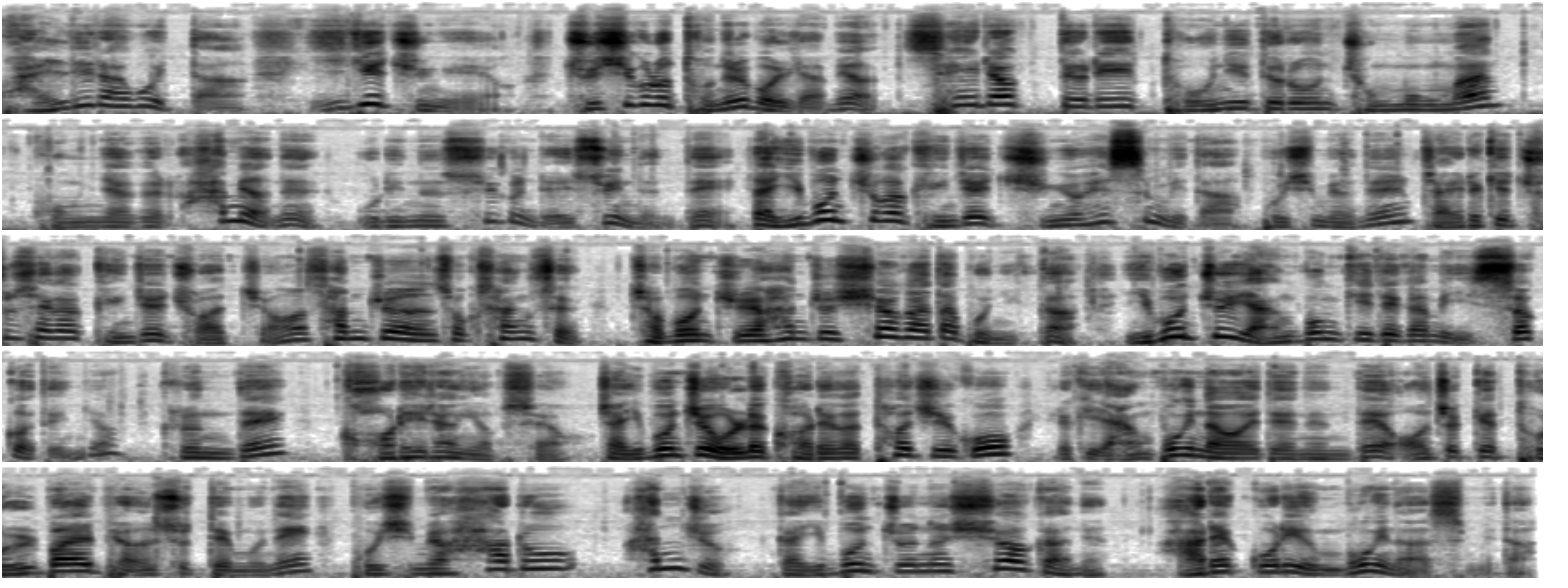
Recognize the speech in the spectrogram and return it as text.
관리를 하고 있다. 이게 중요해요. 주식으로 돈을 벌려면 세력들이 돈이 들어온 종목만 공략을 하면은 우리는 수익을 낼 수 있는데 자, 이번 주가 굉장히 중요했습니다. 보시면은 자 이렇게 추세가 굉장히 좋았죠. 3주 연속 상승. 저번 주에 한 주 쉬어가다 보니까 이번 주 양봉 기대감이 있었거든요. 그런데 거래량이 없어요. 자 이번 주에 원래 거래가 터지고 이렇게 양봉이 나와야 되는데 어저께 돌발 변수 때문에 보시면 하루 한 주, 그러니까 이번 주는 쉬어가는 아래 꼬리 음봉이 나왔습니다.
